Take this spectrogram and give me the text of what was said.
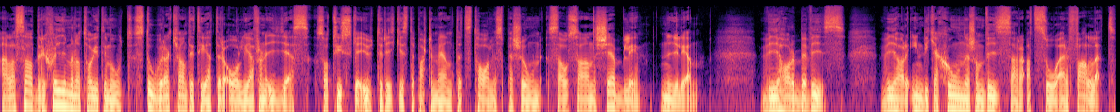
Al-Assad-regimen har tagit emot stora kvantiteter olja från IS, sa tyska utrikesdepartementets talesperson Sausan Shebli nyligen. Vi har bevis. Vi har indikationer som visar att så är fallet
